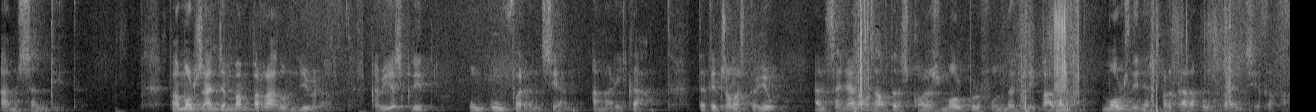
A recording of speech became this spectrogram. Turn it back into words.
amb sentit. Fa molts anys em van parlar d'un llibre que havia escrit un conferenciant americà, d'aquests homes que viu ensenyant als altres coses molt profundes i li paguen molts diners per cada conferència que fa.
